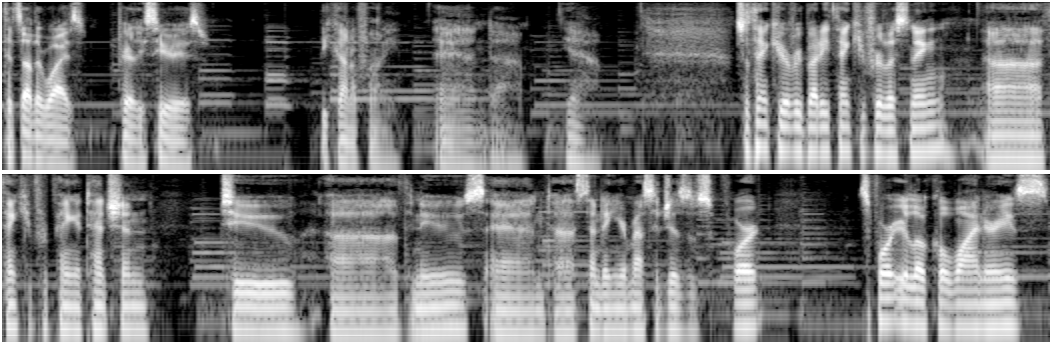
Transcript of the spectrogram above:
that's otherwise fairly serious be kind of funny, and uh, yeah. So thank you, everybody. Thank you for listening. Uh, thank you for paying attention to uh, the news and uh, sending your messages of support. Support your local wineries,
